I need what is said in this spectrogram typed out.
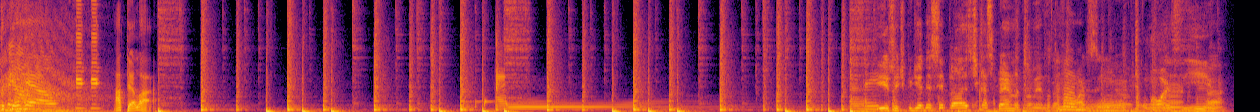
do que o real. Até lá! Isso, a gente podia descer pra esticar as pernas, pelo menos, né? tomar um arzinho. Tomar um arzinho. Ah.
